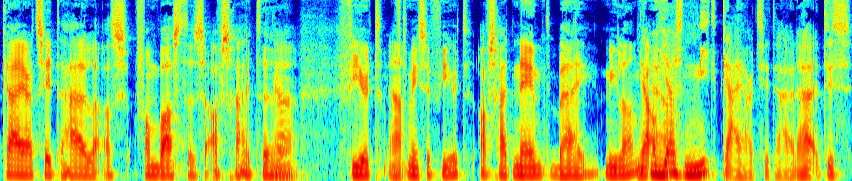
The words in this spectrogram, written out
keihard zit te huilen als Van Basten zijn afscheid eh, Ja. viert. Ja. Of tenminste viert. Afscheid neemt bij Milan. Ja, of Ja. juist niet keihard zitten huilen. Hij- Het is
